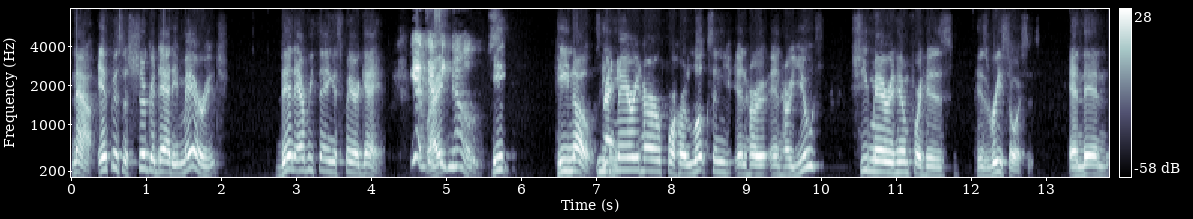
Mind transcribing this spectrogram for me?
Now, if it's a sugar daddy marriage, then everything is fair game. Yeah, because right? he knows. He he knows. Right. He married her for her looks in in her in her youth. She married him for his his resources. And then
